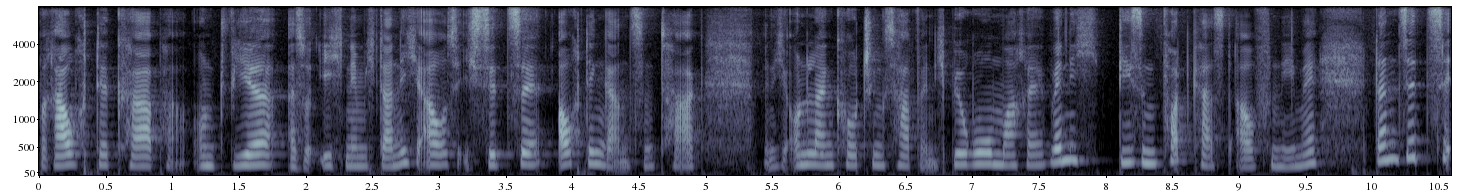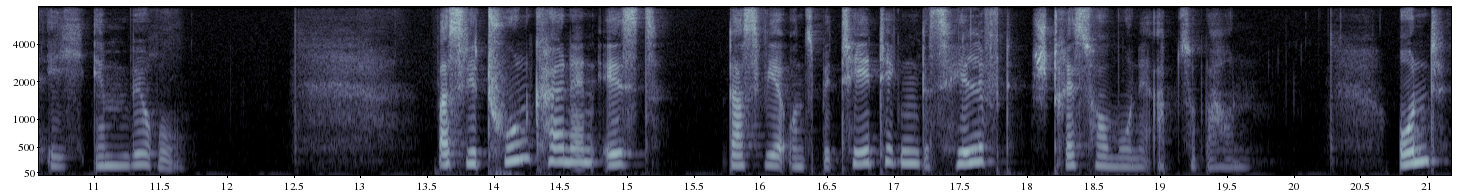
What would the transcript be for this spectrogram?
braucht der Körper. Und wir, also ich nehme mich da nicht aus, ich sitze auch den ganzen Tag, wenn ich Online-Coachings habe, wenn ich Büro mache, wenn ich diesen Podcast aufnehme, dann sitze ich im Büro. Was wir tun können, ist, dass wir uns betätigen. Das hilft, Stresshormone abzubauen. Und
